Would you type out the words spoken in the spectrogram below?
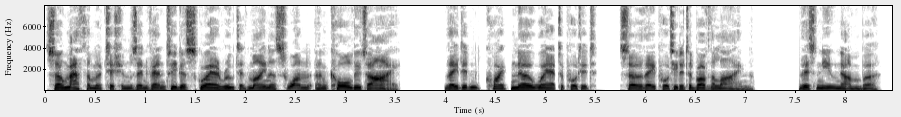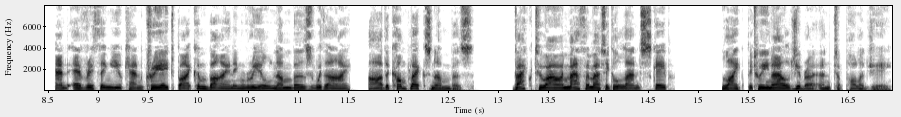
So mathematicians invented a square root of minus 1 and called it i. They didn't quite know where to put it, so they put it above the line. This new number, and everything you can create by combining real numbers with i, are the complex numbers. Back to our mathematical landscape. Like between algebra and topology,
